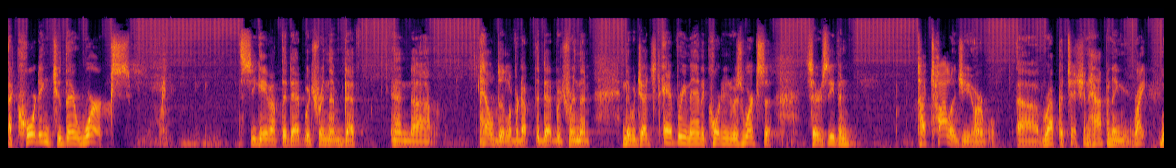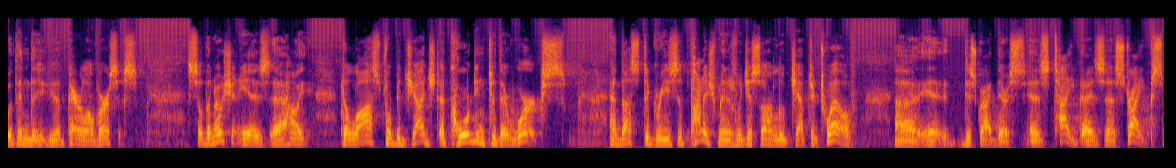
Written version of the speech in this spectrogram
According to their works. He gave up the dead which were in them, death and uh, hell delivered up the dead which were in them, and they were judged every man according to his works. So, so there's even tautology or uh, repetition happening right within the uh, parallel verses. So the notion is uh, how the lost will be judged according to their works, and thus degrees of punishment, as we just saw in Luke chapter 12. Uh, described there as, as type as uh, stripes,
